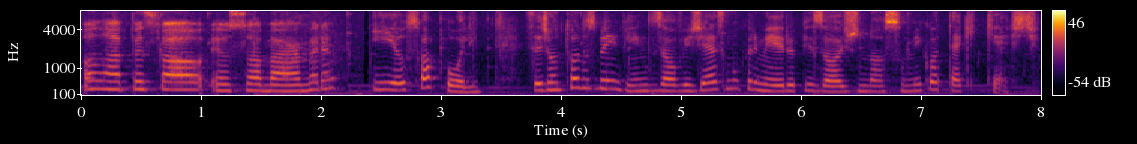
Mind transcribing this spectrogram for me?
Olá pessoal, eu sou a Bárbara. E eu sou a Poli. Sejam todos bem-vindos ao 21º episódio do nosso Micotech Cast.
